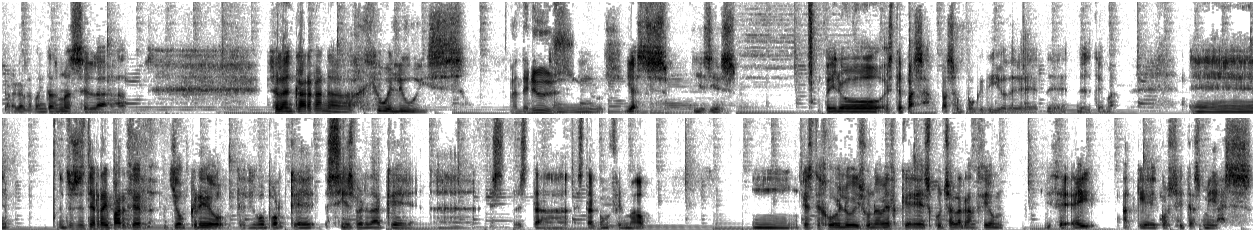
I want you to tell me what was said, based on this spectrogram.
para cazafantasmas se la, se la encargan a Huey Lewis. And the news. And News. Yes, yes, yes. Pero este pasa, pasa un poquitillo de- de- del tema. Eh, entonces este Ray Parker, yo creo, te digo porque sí es verdad que eh, es- está, está confirmado, mm, que este Huey Lewis una vez que escucha la canción dice, hey, aquí hay cositas mías.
